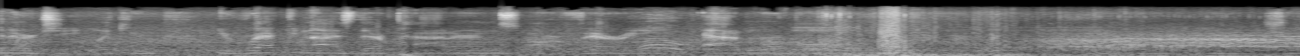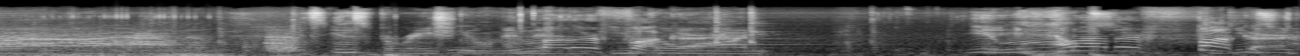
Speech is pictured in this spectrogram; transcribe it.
energy. Like you, you recognize their patterns are very Whoa. admirable. You enjoy being around them. It's inspirational. You and then You motherfucker. go on. You It helps you. It gives motherfucker. you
